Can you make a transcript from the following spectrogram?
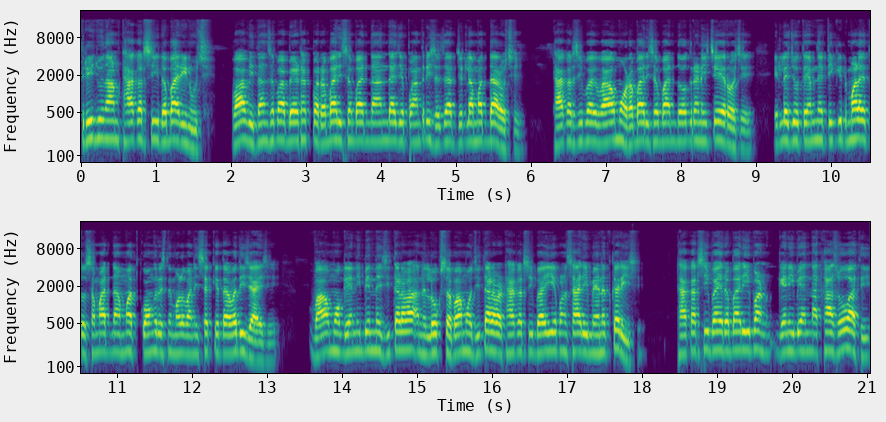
ત્રીજું નામ ઠાકરસિંહ રબારીનું છે. વાવ વિધાનસભા બેઠક પર રબારી સમાજના અંદાજે પાંત્રીસ હજાર જેટલા મતદારો છે. ઠાકરસિંહભાઈ વાવમાં રબારી સમાજનો અગ્રણી ચહેરો છે. એટલે જો તેમને ટિકિટ મળે તો સમાજના મત કોંગ્રેસને મળવાની શક્યતા વધી જાય છે. વાવમાં ગેનીબેનને જીતાડવા અને લોકસભામાં જીતાડવા ઠાકરસિંહભાઈએ પણ સારી મહેનત કરી છે. ઠાકરસિંહભાઈ રબારી પણ ગેનીબેનના ખાસ હોવાથી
